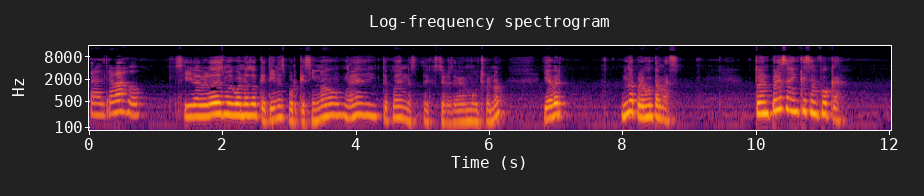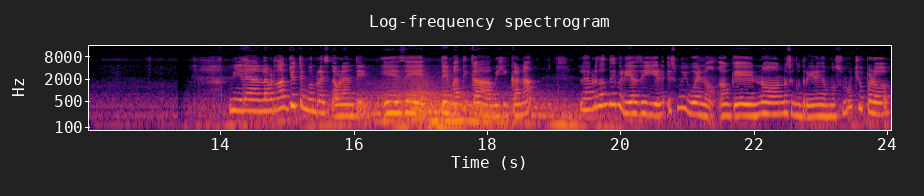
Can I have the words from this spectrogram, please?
para el trabajo. Sí, la verdad es muy bueno eso que tienes, porque si no, ay, te pueden extorsionar mucho, ¿no? Y a ver, una pregunta más. ¿Tu empresa en qué se enfoca? Mira, la verdad yo tengo un restaurante es de temática mexicana. La verdad deberías de ir, es muy bueno, aunque no nos encontraríamos mucho, pero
